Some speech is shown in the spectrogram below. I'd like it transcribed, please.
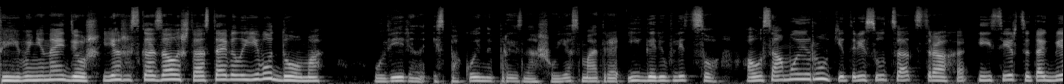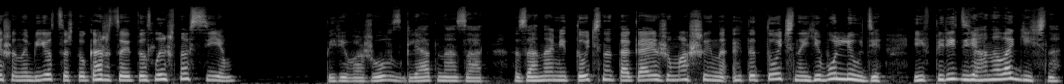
«Ты его не найдешь. Я же сказала, что оставила его дома». Уверенно и спокойно произношу я, смотря Игорю в лицо, а у самой руки трясутся от страха, и сердце так бешено бьется, что, кажется, это слышно всем. Перевожу взгляд назад. За нами точно такая же машина. Это точно его люди. И впереди аналогично.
